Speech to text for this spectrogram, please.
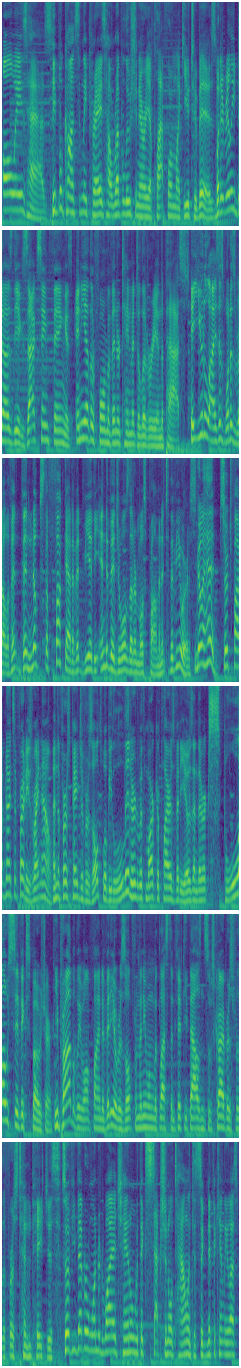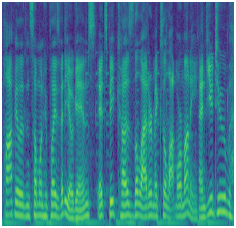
always has. People constantly praise how revolutionary a platform like YouTube is, but it really does the exact same thing as any other form of entertainment delivery in the past. It utilizes what is relevant, then milks the fuck out of it via the individuals that are most prominent to the viewers. Go ahead, search Five Nights at Freddy's right now, and the first page of results will be littered with Markiplier's videos and their explosive exposure. You probably won't find a video result from anyone with less than 50,000 subscribers for the first 10 pages. So if you've ever wondered why a channel with exceptional talent is significantly less popular than someone who plays video games, it's because the latter makes a lot more money. And YouTube...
